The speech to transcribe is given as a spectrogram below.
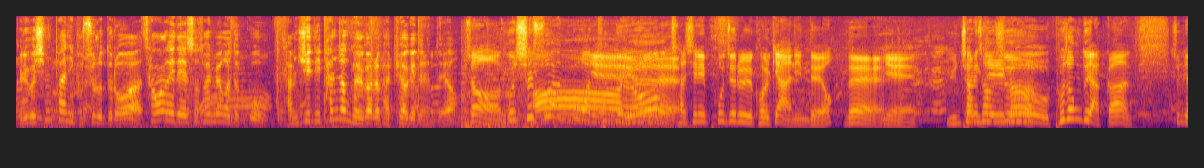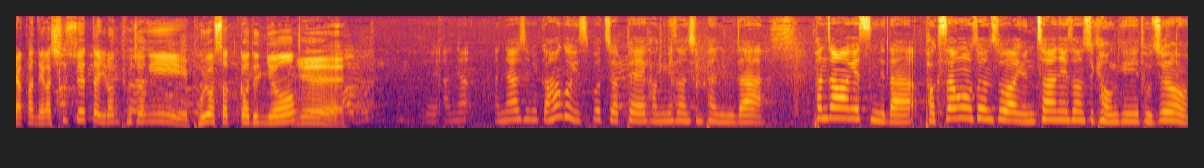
그리고 심판이 부스로 들어와 상황에 대해서 설명을 듣고 잠시 뒤 판정 결과를 발표하게 되는데요. 자, 이거 실수한 아, 것 같은데요. 예. 자신이 포즈를 걸 게 아닌데요. 네. 예. 윤찬희 경기가- 선수 표정도 약간 좀 약간 내가 실수했다 이런 표정이 보였었거든요. 예. 네, 안녕, 안녕하십니까 한국 e스포츠협회 강미선 심판입니다. 판정하겠습니다. 박상호 선수와 윤찬희 선수 경기 도중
